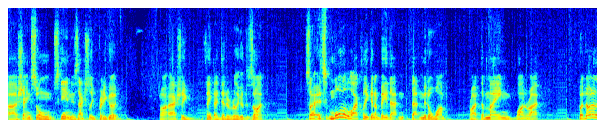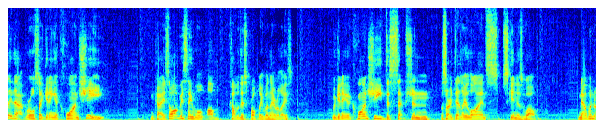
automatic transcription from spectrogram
uh, Shang Tsung skin is actually pretty good. I actually think they did a really good design. So it's more than likely going to be that that middle one, right? The main one, right? But not only that, we're also getting a Quan Chi. Okay, so obviously we'll I'll cover this properly when they release. We're getting a Quan Chi Deception, sorry, Deadly Alliance skin as well. Now, when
